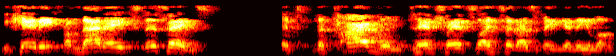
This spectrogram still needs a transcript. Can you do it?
you can't eat from that eitz, this eitz. It's the Targum translates it as being an Elon.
